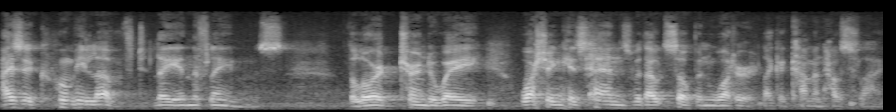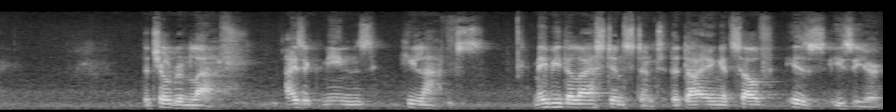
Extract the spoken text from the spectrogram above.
Isaac, whom he loved, lay in the flames. The Lord turned away, washing his hands without soap and water like a common housefly. The children laugh. Isaac means he laughs. Maybe the last instant, the dying itself, is easier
